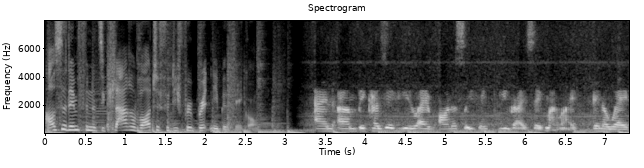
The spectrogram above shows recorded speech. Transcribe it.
Außerdem findet sie klare Worte für die Free Britney-Bewegung. And um, because of you, I honestly think you guys saved my life in a way.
